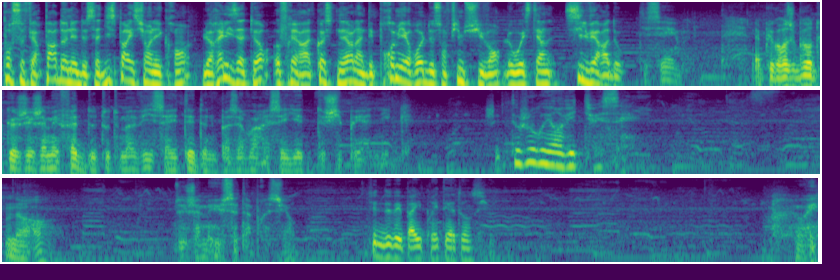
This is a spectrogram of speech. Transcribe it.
Pour se faire pardonner de sa disparition à l'écran, le réalisateur offrira à Costner l'un des premiers rôles de son film suivant, le western Silverado. La plus grosse bourde que j'ai jamais faite de toute ma vie, ça a été de ne pas avoir essayé de te chipper à Nick. J'ai toujours eu envie que tu essaies. Non. J'ai jamais eu cette impression. Tu ne devais pas y prêter attention. Oui.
